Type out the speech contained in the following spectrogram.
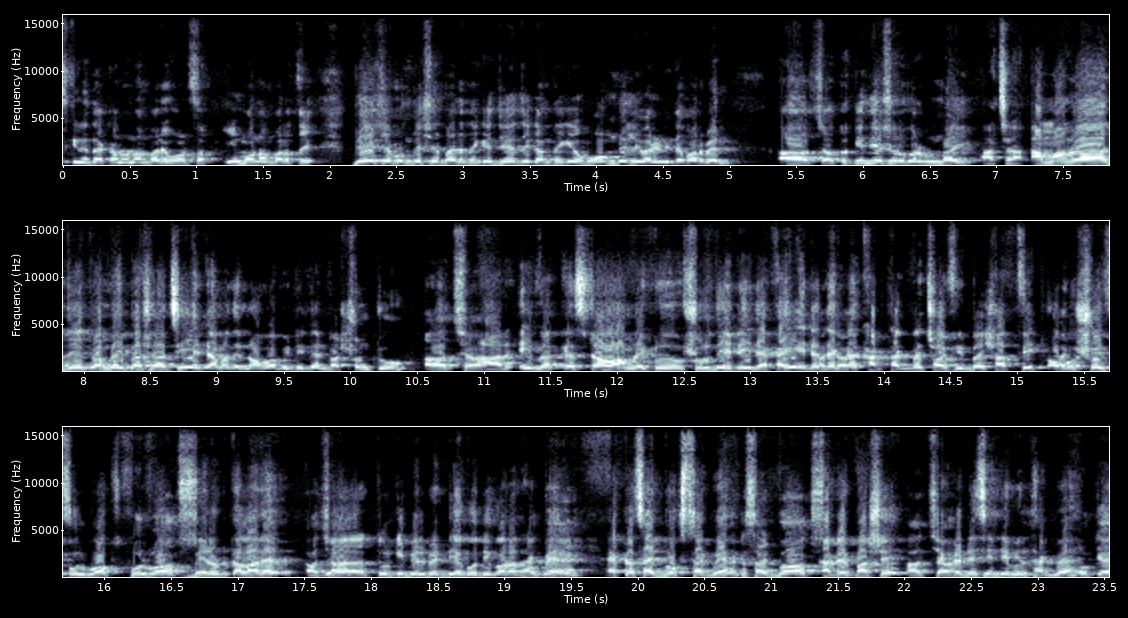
স্ক্রিনে দেখানো নাম্বারে হোয়াটসঅ্যাপ ইমো নাম্বার আছে। দেশ এবং দেশের বাইরে থেকে যে যেখান থেকে হোম ডেলিভারি নিতে পারবেন আচ্ছা তো কি দিয়ে শুরু করবেন ভাই? আচ্ছা আমরা যেহেতু আমরা এই পাশে আছি এটা আমাদের নবাবী ডিজাইন ভার্সন টু আচ্ছা। আর এই ব্যাককেসটাও আমরা একটু শুরুতে এটাই দেখাই। এটাতে আচ্ছা। একটা খাট থাকবে ছয় ফিট বাই সাত ফিট অবশ্যই full box full box maroon কালারের আচ্ছা। তুর্কি বেলভেট দিয়ে গদি করা থাকবে। একটা সাইড বক্স থাকবে। একটা সাইড বক্স খাটের পাশে। আচ্ছা। একটা ড্রেসিং টেবিল থাকবে। ওকে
